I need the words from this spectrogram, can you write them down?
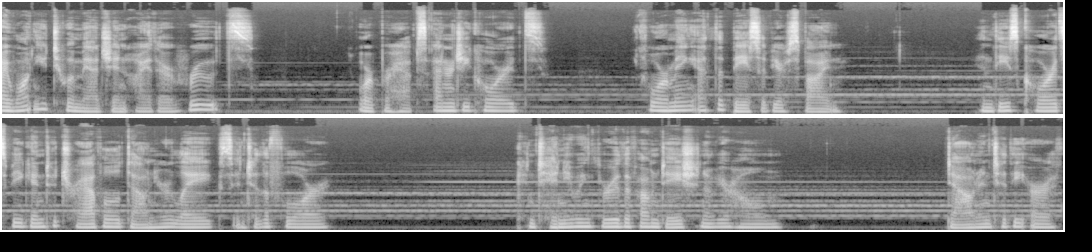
I want you to imagine either roots or perhaps energy cords forming at the base of your spine. And these cords begin to travel down your legs into the floor, continuing through the foundation of your home, down into the earth.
